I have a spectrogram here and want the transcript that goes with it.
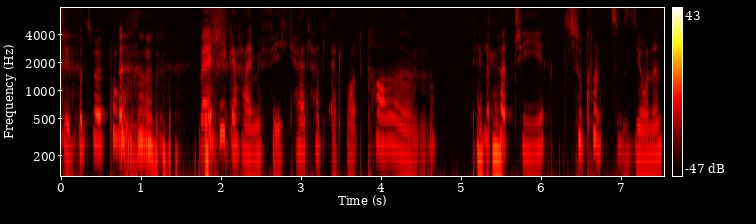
10 von 12 Punkten. Welche geheime Fähigkeit hat Edward Cullen? Telepathie, Zukunftsvisionen,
